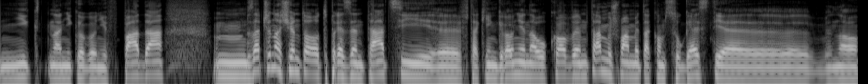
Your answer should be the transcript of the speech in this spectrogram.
nikt na nikogo nie wpada. Mm, zaczyna się to od prezentacji e, w takim gronie naukowym. Tam już mamy taką sugestię e, no,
